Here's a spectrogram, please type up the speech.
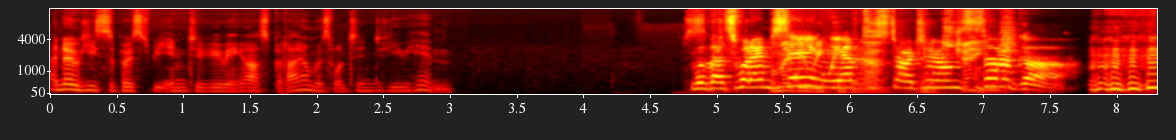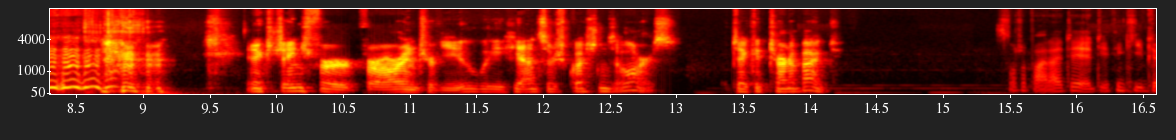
I know he's supposed to be interviewing us, but I almost want to interview him. Well, that's what I'm Well, saying. we We, could, have to uh, start an our own saga. in exchange for for our interview, we, he answers questions of ours. Take a turnabout. It's not a bad idea. Do you think he'd?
